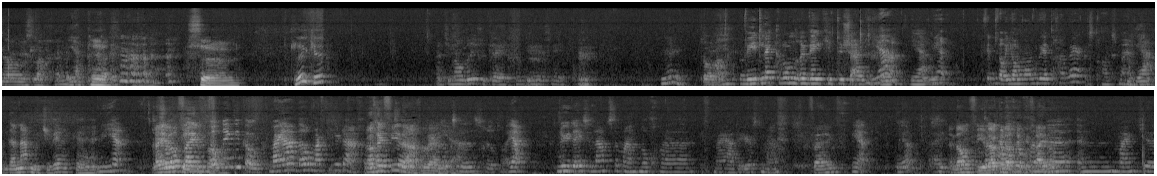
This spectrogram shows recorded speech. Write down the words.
snel aan de slag. Hè? Ja. Ja. Zo. Leuk hè? Had je nou een brief gekregen van de DSC? Nee. Zo lang. Vind je het lekker om er een weekje tussenuit te gaan? Ja. Ja. Ja. Ik vind het wel jammer om weer te gaan werken straks, maar... Ja, daarna moet je werken, hè? Ja, Ga je wel fijn? dat denk ik ook. Maar ja, wel maar vier dagen. Nou, geen vier dagen werken. Dat eh, scheelt wel, ja. Nu deze laatste maand nog, eh nou ja, de eerste maand. Vijf. Ja. Ja? En dan vier. Welke dag heb je vrij een, dan? eh, Een maandje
